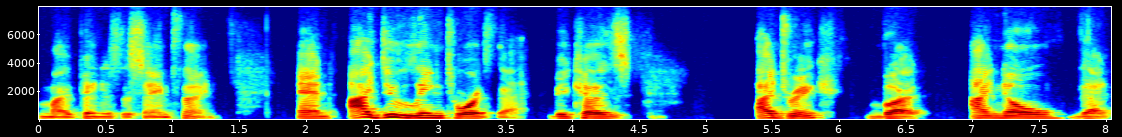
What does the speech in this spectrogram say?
my opinion is the same thing and i do lean towards that because i drink but i know that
